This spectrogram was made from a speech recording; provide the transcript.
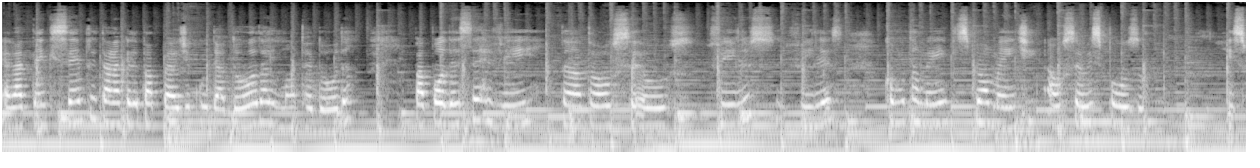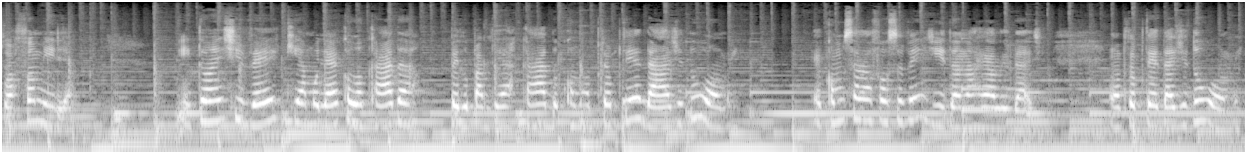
Ela tem que sempre estar naquele papel de cuidadora e mantedora para poder servir tanto aos seus filhos e filhas, como também principalmente ao seu esposo e sua família. Então a gente vê que a mulher é colocada pelo patriarcado como uma propriedade do homem. É como se ela fosse vendida na realidade, uma propriedade do homem.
